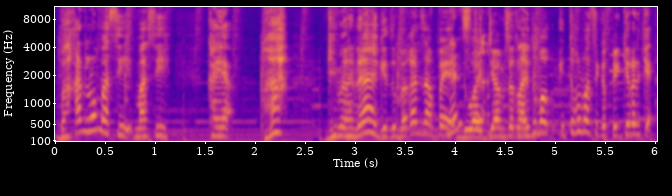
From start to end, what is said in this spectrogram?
bahkan lo masih masih kayak hah? Gimana? gitu. Bahkan sampai Dan dua jam setelah itu itu lo masih kepikiran kayak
